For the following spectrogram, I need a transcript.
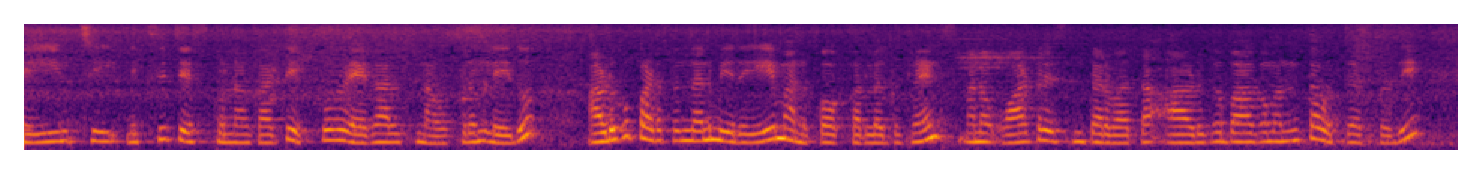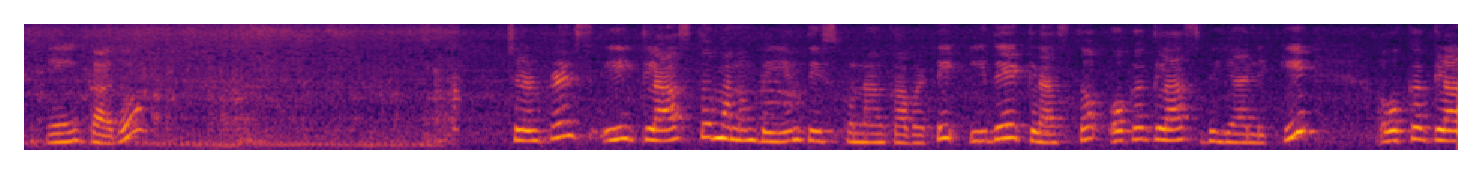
వేయించి మిక్సీ చేసుకున్నాం కాబట్టి ఎక్కువ వేగాల్సిన అవసరం లేదు. అడుగు పడుతుందని మీరు ఏం అనుకోకర్లేదు ఫ్రెండ్స్ మనం వాటర్ వేసిన తర్వాత ఆ అడుగు భాగం అంతా వచ్చేస్తుంది. ఏం కాదు. చూడండి ఫ్రెండ్స్ ఈ గ్లాస్తో మనం బియ్యం తీసుకున్నాం కాబట్టి ఇదే గ్లాస్తో ఒక గ్లాస్ బియ్యానికి ఒక గ్లా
